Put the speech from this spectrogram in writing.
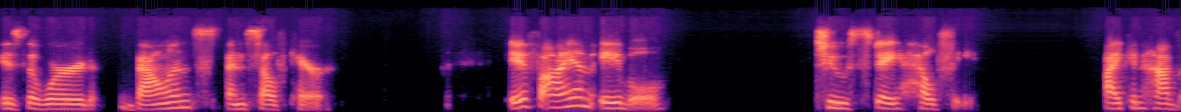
is the word balance and self care. If I am able to stay healthy, I can have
